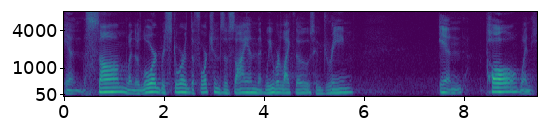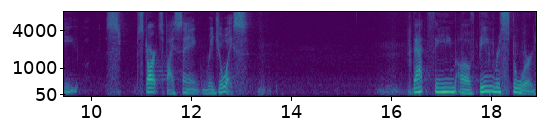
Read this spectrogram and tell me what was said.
in the Psalm, when the Lord restored the fortunes of Zion, that we were like those who dream. In Paul, when he starts by saying, rejoice. That theme of being restored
